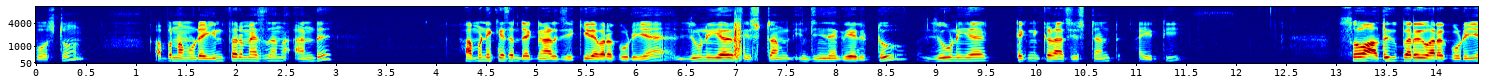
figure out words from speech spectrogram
போஸ்ட்டும் அப்புறம் நம்மளுடைய இன்ஃபர்மேஷன் அண்டு கம்யூனிகேஷன் டெக்னாலஜி கீழே வரக்கூடிய junior system engineer grade two junior technical assistant IT so அதுக்கு பிறகு வரக்கூடிய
